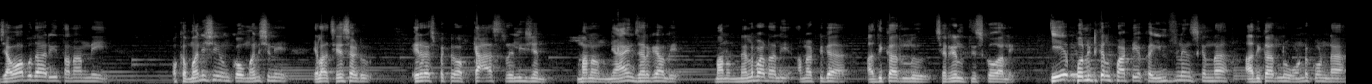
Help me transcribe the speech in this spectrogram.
జవాబుదారీతనాన్ని ఒక మనిషి ఇంకో మనిషిని ఇలా చేశాడు. ఇర్రెస్పెక్టివ్ ఆఫ్ కాస్ట్ రిలీజియన్ మనం న్యాయం జరగాలి మనం నిలబడాలి అన్నట్టుగా అధికారులు చర్యలు తీసుకోవాలి. ఏ పొలిటికల్ పార్టీ యొక్క ఇన్ఫ్లుయెన్స్ కింద అధికారులు ఉండకుండా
